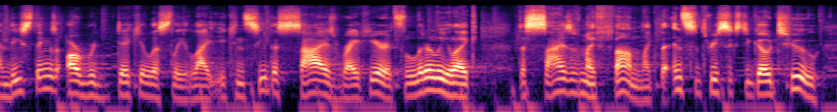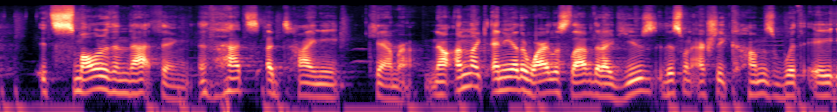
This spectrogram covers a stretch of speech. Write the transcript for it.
And these things are ridiculously light. You can see the size right here. It's literally like the size of my thumb, like the Insta360 Go 2. It's smaller than that thing, and that's a tiny camera. Now, unlike any other wireless lav that I've used, this one actually comes with a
